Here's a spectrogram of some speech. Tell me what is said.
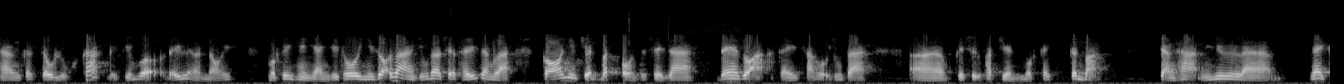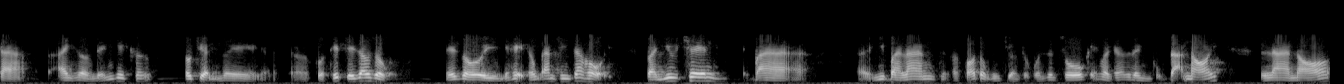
sang các châu lục khác để kiếm vợ. Đấy là nói một cái hình ảnh thế thôi. Nhưng rõ ràng chúng ta sẽ thấy rằng là có những chuyện bất ổn sẽ xảy ra đe dọa cái xã hội chúng ta à, cái sự phát triển một cách cân bằng. Chẳng hạn như là ngay cả ảnh hưởng đến cái câu, câu chuyện về uh, của thiết chế giáo dục thế rồi những hệ thống an sinh xã hội. Và như trên bà uh, như bà Lan phó tổng cục trưởng tổng cục dân số kế hoạch gia đình cũng đã nói là nó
